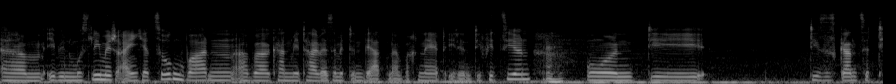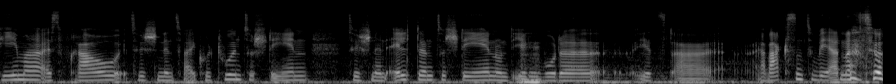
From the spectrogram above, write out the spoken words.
ähm, ich bin muslimisch eigentlich erzogen worden, aber kann mir teilweise mit den Werten einfach nicht identifizieren. Mhm. Und die, dieses ganze Thema als Frau zwischen den zwei Kulturen zu stehen, zwischen den Eltern zu stehen und mhm. irgendwo da jetzt äh, erwachsen zu werden. Also,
